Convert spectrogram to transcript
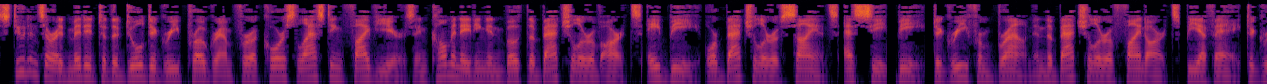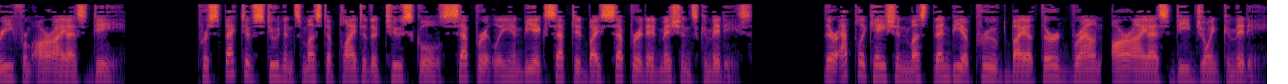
Students are admitted to the dual degree program for a course lasting five years and culminating in both the Bachelor of Arts AB or Bachelor of Science SC, B, degree from Brown and the Bachelor of Fine Arts BFA degree from RISD. Prospective students must apply to the two schools separately and be accepted by separate admissions committees. Their application must then be approved by a third Brown, RISD joint committee.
